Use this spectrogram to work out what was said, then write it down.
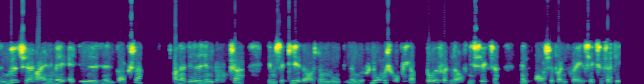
er nødt til at regne med, at ledigheden vokser, og når ledigheden vokser, jamen, så giver det også nogle, nogle økonomiske problemer, både for den offentlige sektor, men også for den private sektor. Så det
